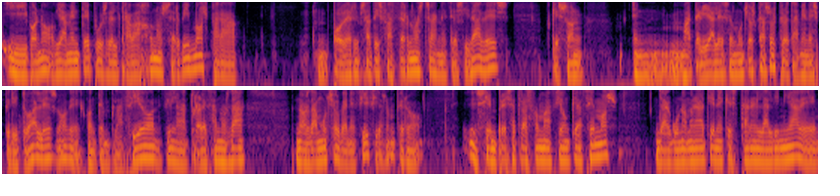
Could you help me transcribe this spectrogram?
Y bueno, obviamente pues del trabajo nos servimos para poder satisfacer nuestras necesidades, que son en materiales en muchos casos, pero también espirituales, ¿no? de contemplación, en fin, la naturaleza nos da, nos da muchos beneficios, pero siempre esa transformación que hacemos de alguna manera tiene que estar en la línea de,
